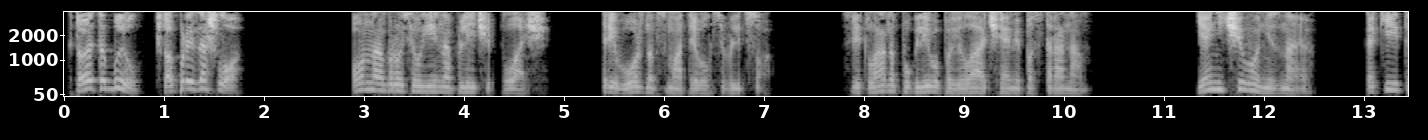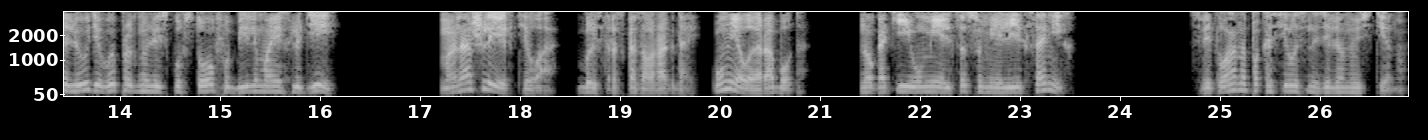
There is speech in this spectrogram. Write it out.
Кто это был? Что произошло?» Он набросил ей на плечи плащ. Тревожно всматривался в лицо. Светлана пугливо повела очами по сторонам. «Я ничего не знаю. Какие-то люди выпрыгнули из кустов, убили моих людей». «Мы нашли их тела», — быстро сказал Рогдай. «Умелая работа. Но какие умельцы сумели их самих? Светлана покосилась на зеленую стену.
